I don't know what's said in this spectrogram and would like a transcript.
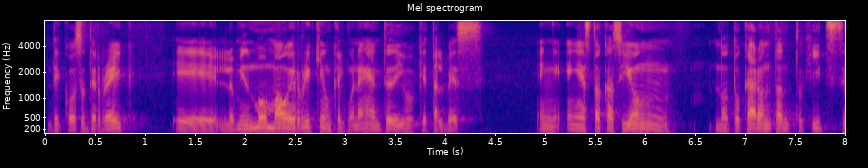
de cosas de Drake. Eh, lo mismo Mau y Ricky, aunque alguna gente dijo que tal vez en, en esta ocasión no tocaron tantos hits,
